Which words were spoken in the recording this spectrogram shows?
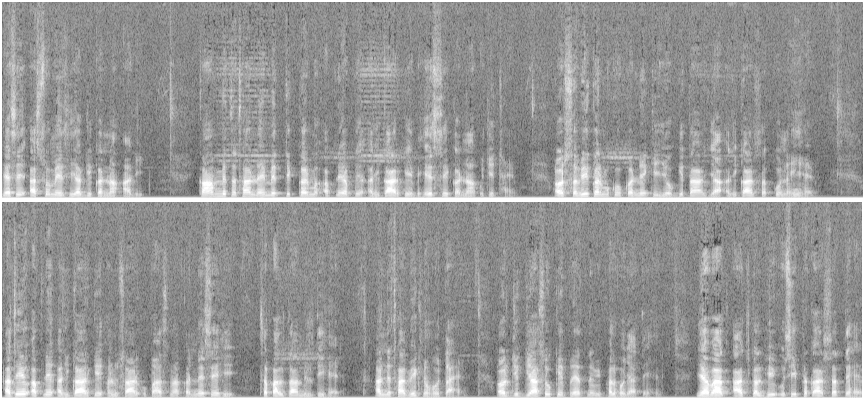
जैसे अश्वमेध यज्ञ करना आदि। काम्य तथा नैमित्तिक कर्म अपने अपने अधिकार के भेद से करना उचित है और सभी कर्म को करने की योग्यता या अधिकार सबको नहीं है। अतएव अपने अधिकार के अनुसार उपासना करने से ही सफलता मिलती है, अन्यथा विघ्न होता है और जिज्ञासु के प्रयत्न विफल हो जाते हैं। यह बात आजकल भी उसी प्रकार सत्य है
